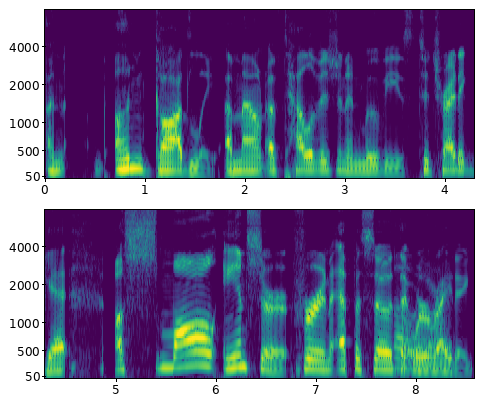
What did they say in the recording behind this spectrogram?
an ungodly amount of television and movies to try to get a small answer for an episode that Oh, we're yeah. writing.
